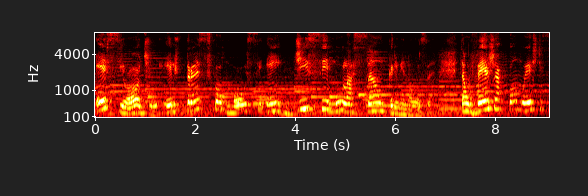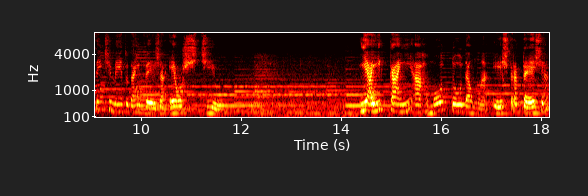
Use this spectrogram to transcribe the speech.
Esse ódio, ele transformou-se em dissimulação criminosa. Então veja como este sentimento da inveja é hostil. E aí Caim armou toda uma estratégia,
